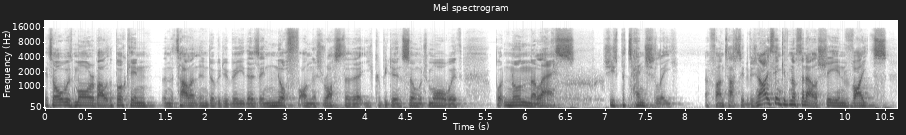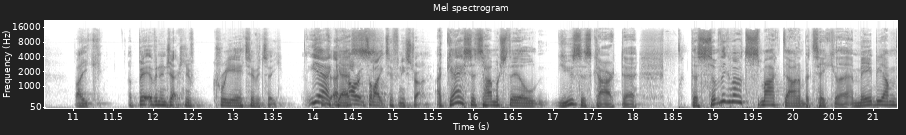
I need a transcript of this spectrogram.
it's always more about the booking than the talent in WWE. There's enough on this roster that you could be doing so much more with, but nonetheless, she's potentially a fantastic division. I think if nothing else, she invites like a bit of an injection of creativity. Yeah, I a guess. character like Tiffany Stratton. I guess it's how much they'll use this character. There's something about SmackDown in particular, and maybe I'm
